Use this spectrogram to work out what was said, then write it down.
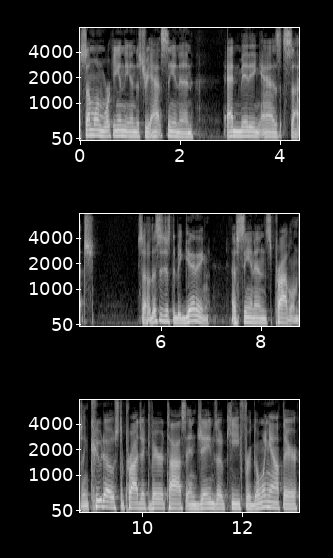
someone working in the industry at CNN admitting as such. So this is just the beginning of CNN's problems. And kudos to Project Veritas and James O'Keefe for going out there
